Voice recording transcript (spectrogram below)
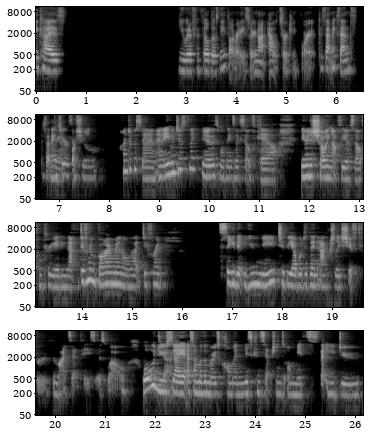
because you would have fulfilled those needs already so you're not out searching for it does that make sense does that answer yeah, your question sure. 100% and even just like you know the small things like self-care even just showing up for yourself and creating that different environment or that different see that you need to be able to then actually shift through the mindset piece as well. What would you yeah. say are some of the most common misconceptions or myths that you do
